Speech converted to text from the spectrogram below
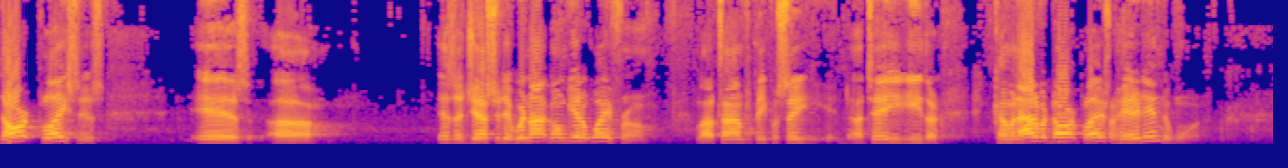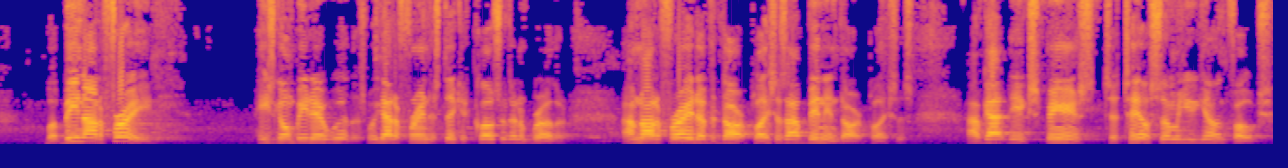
Dark places is, uh, is a gesture that we're not going to get away from. A lot of times people see, uh, tell you either coming out of a dark place or headed into one. But be not afraid. He's going to be there with us. We got a friend that sticks closer than a brother. I'm not afraid of the dark places. I've been in dark places. I've got the experience to tell some of you young folks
